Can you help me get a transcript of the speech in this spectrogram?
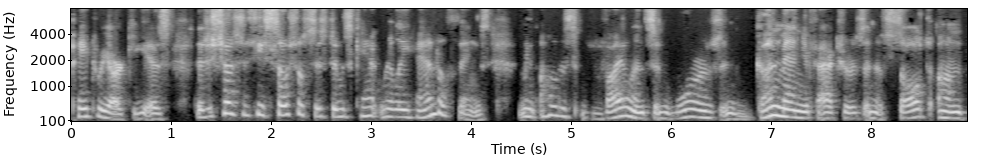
patriarchy is. That it shows that these social systems can't really handle things. I mean, all this violence and wars and gun manufacturers and assault on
